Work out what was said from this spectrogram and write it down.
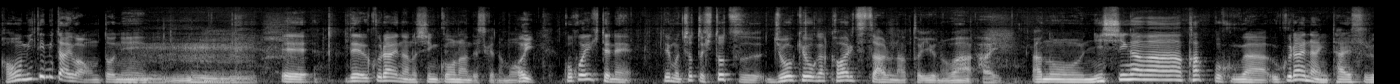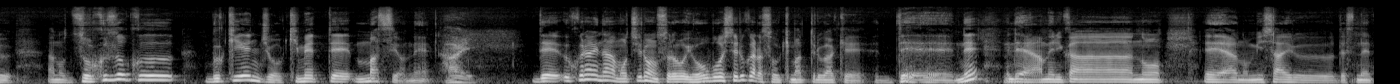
顔を見てみたいわ、本当に。えー、で、ウクライナの侵攻なんですけども、はい、ここへ来てね、でもちょっと一つ状況が変わりつつあるなというのは、はい、あの西側各国がウクライナに対するあの続々武器援助を決めてますよね。はいでウクライナはもちろんそれを要望してるからそう決まってるわけでね、でアメリカの,、えー、あのミサイルですね。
